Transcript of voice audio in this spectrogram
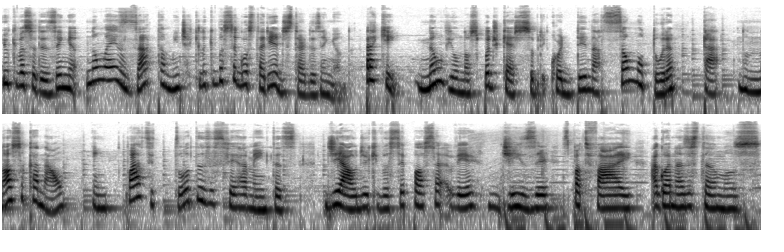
e o que você desenha não é exatamente aquilo que você gostaria de estar desenhando. Para quem não viu o nosso podcast sobre coordenação motora, tá no nosso canal em quase todas as ferramentas de áudio que você possa ver, Deezer, Spotify. Agora nós estamos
